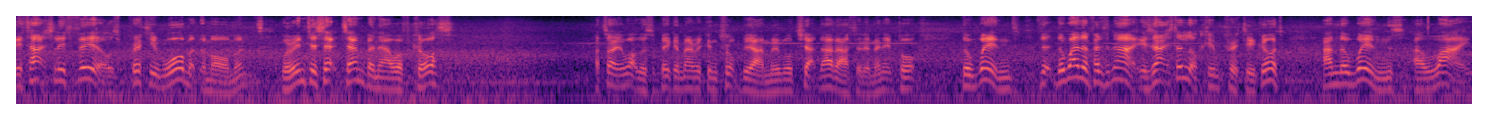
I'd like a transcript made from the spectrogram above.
It actually feels pretty warm at the moment. We're into September now, of course. I'll tell you what, there's a big American truck behind me. We'll check that out in a minute. But the wind, the, the weather for tonight is actually looking pretty good. And the winds are light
